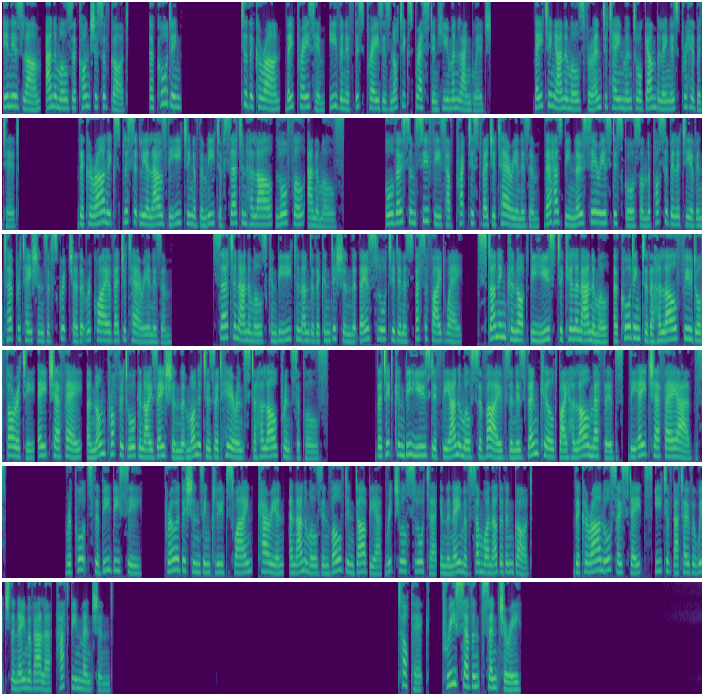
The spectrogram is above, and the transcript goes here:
In Islam, animals are conscious of God. According to the Quran, they praise him, even if this praise is not expressed in human language. Baiting animals for entertainment or gambling is prohibited. The Quran explicitly allows the eating of the meat of certain halal lawful animals. Although some Sufis have practiced vegetarianism, there has been no serious discourse on the possibility of interpretations of scripture that require vegetarianism. Certain animals can be eaten under the condition that they are slaughtered in a specified way. Stunning cannot be used to kill an animal, according to the Halal Food Authority HFA, a non-profit organization that monitors adherence to halal principles but it can be used if the animal survives and is then killed by halal methods, the HFA adds. Reports the BBC. Prohibitions include swine, carrion, and animals involved in dhabihah ritual slaughter in the name of someone other than God. The Quran also states eat of that over which the name of Allah, hath been mentioned. Topic: Pre-7th century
